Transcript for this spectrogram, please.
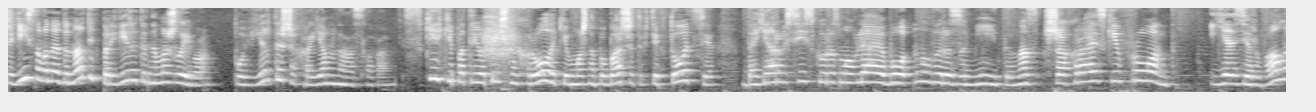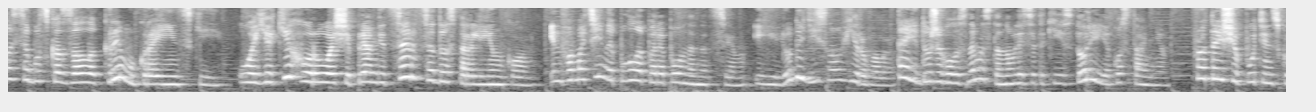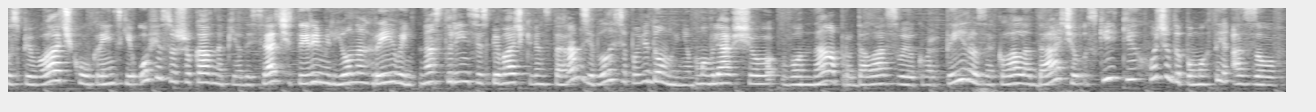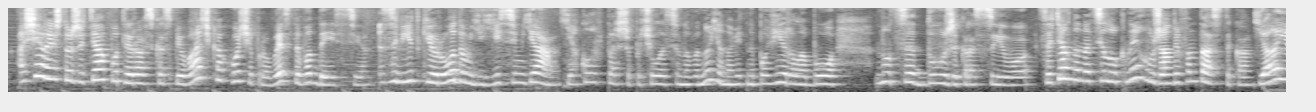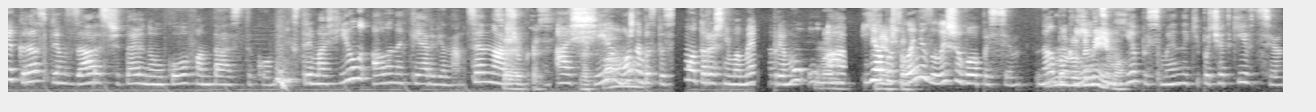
Чи дійсно вони донатять, перевірити неможливо. Повірте шахраям на слово. Скільки патріотичних роликів можна побачити в Тіктоці, да я російською розмовляю, бо ну ви розумієте, у нас шахрайський фронт. Я зірвалася, бо сказала Крим український. Ой, які хороші, прям від серця до Старлінко. Інформаційне поле переповнене цим, і люди дійсно увірували. Та й дуже голосними становляться такі історії, як остання. Про те, що путінську співачку український офіс шукав на 54 мільйона гривень. На сторінці співачки в інстаграм з'явилося повідомлення. Мовляв, що вона продала свою квартиру, заклала дачу, оскільки хоче допомогти Азов. А ще решту життя путлеровська співачка хоче провести в Одесі. Звідки родом її сім'я? Я коли вперше почула цю новину, я навіть не повірила, бо ну це дуже красиво. Це тягне на цілу книгу в жанрі фантастика. Я якраз прямо зараз читаю наукову фантастику. Екстремофіл Алана Кервіна. Це наш. А ще реклама. можна безпосередньо моторошніми меми напряму у Ми- А. Я Звісно. посилання залишу в описі. На розуміємо. є письменники-початківці.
